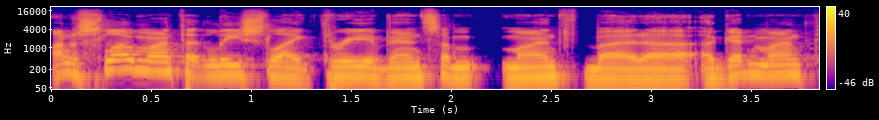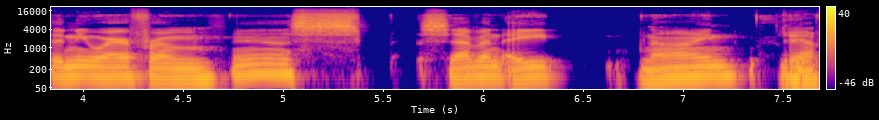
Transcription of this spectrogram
on a slow month, at least like three events a month, but uh, a good month, anywhere from eh, seven, eight, nine. Yeah.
